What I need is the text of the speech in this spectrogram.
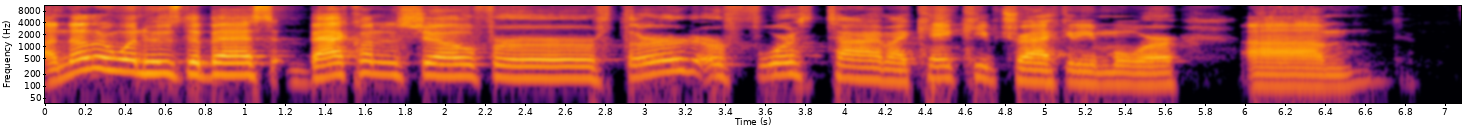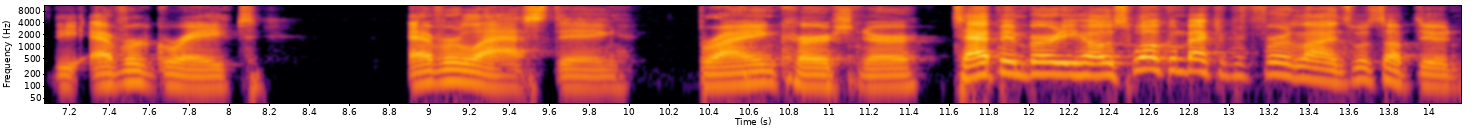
another one who's the best back on the show for third or fourth time i can't keep track anymore um, the ever great everlasting brian kirschner tap in birdie host welcome back to preferred lines what's up dude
